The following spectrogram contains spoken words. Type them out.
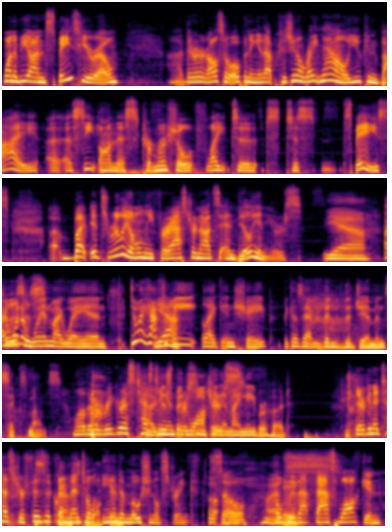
want to be on Space Hero, uh, they're also opening it up because you know right now you can buy a, a seat on this commercial flight to to space, uh, but it's really only for astronauts and billionaires. Yeah, I want to is- win my way in. Do I have Yeah. to be like in shape because I haven't been to the gym in six months? Well, there are rigorous testing I've just and been procedures. walking in my neighborhood. They're going to test your physical, Fast mental, walking. and emotional strength. So Uh-oh. hopefully that fast walking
